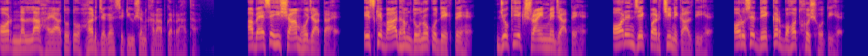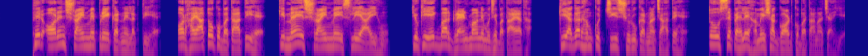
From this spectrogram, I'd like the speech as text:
और नल्ला हयातो तो हर जगह सिट्यूशन खराब कर रहा था। अब ऐसे ही शाम हो जाता है। इसके बाद हम दोनों को देखते हैं, जो कि एक श्राइन में जाते हैं। ऑरेंज एक पर्ची निकालती है, और उसे देखकर बहुत खुश होती है। फिर ऑरेंज श्राइन में प्रे करने लगती है, और हयातो को बताती है कि मैं इस श्राइन में इसलिए आई हूँ, क्योंकि एक बार ग्रैंडमा ने मुझे बताया था कि अगर हम कुछ चीज़ शुरू करना चाहते हैं तो उससे पहले हमेशा गॉड को बताना चाहिए।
